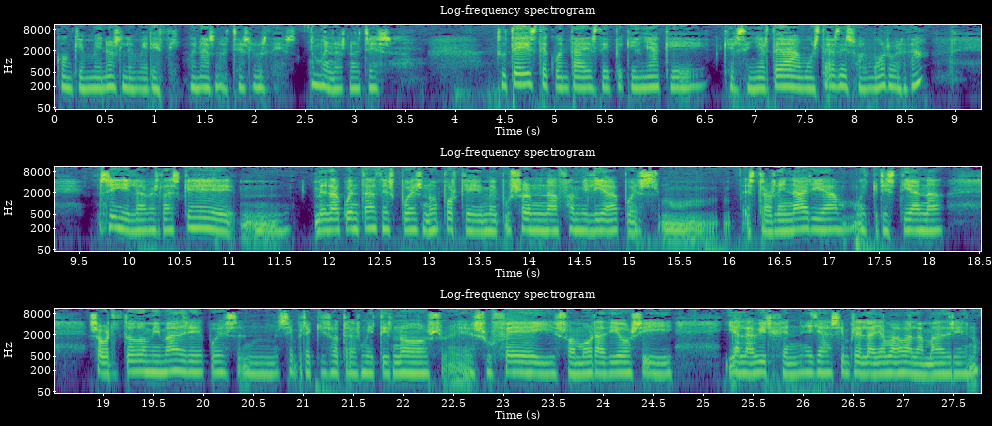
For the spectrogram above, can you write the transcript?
con quien menos le merece. Buenas noches, Lourdes. Buenas noches. Tú te diste cuenta desde pequeña que, que el Señor te da muestras de su amor, ¿verdad? Sí, la verdad es que me da cuenta después, ¿no? Porque me puso en una familia, pues, mm, extraordinaria, muy cristiana. Sobre todo mi madre, pues, mm, siempre quiso transmitirnos eh, su fe y su amor a Dios y, y a la Virgen. Ella siempre la llamaba la madre, ¿no?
